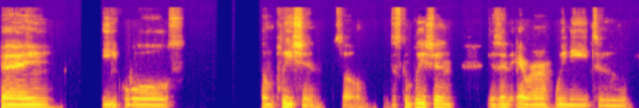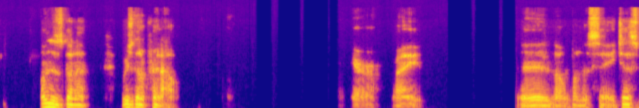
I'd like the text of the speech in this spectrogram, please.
Okay, equals completion. So this completion is an error. We need to, I'm just gonna, we're just gonna print out error, right? And I'm gonna say just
